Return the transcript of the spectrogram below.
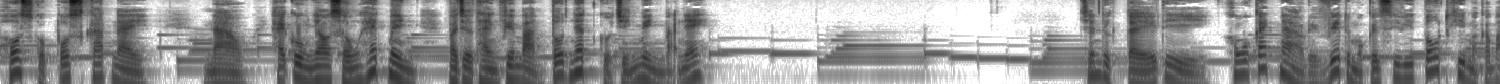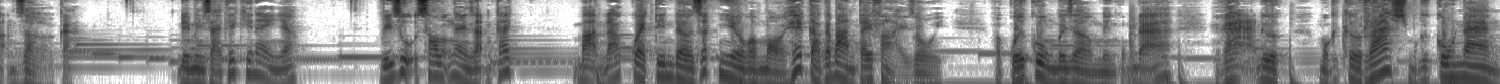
host của podcast này. Nào, hãy cùng nhau sống hết mình và trở thành phiên bản tốt nhất của chính mình bạn nhé. Trên thực tế thì không có cách nào để viết được một cái CV tốt khi mà các bạn dở cả. Để mình giải thích cái này nhé. Ví dụ sau những ngày giãn cách, bạn đã quẹt Tinder rất nhiều và mỏi hết cả cái bàn tay phải rồi. Và cuối cùng bây giờ mình cũng đã gạ được một cái crush, một cái cô nàng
